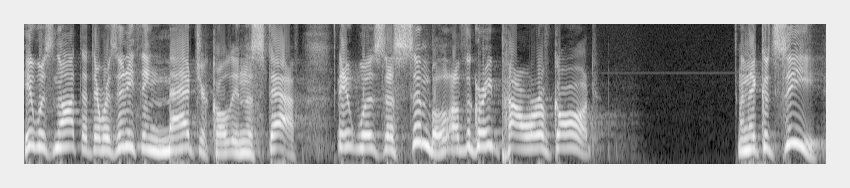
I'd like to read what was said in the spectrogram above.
It was not that there was anything magical in the staff, it was a symbol of the great power of God. And they could see.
